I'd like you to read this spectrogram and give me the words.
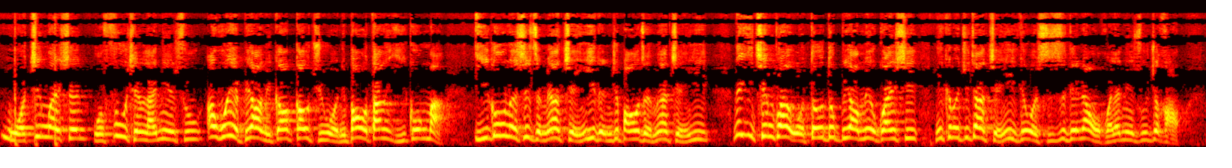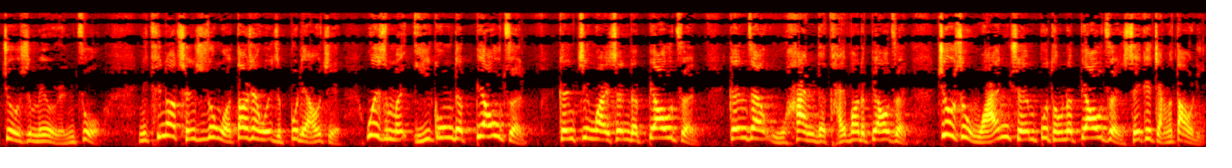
我境外生，我付钱来念书啊，我也不要你高高举我，你把我当移工嘛。移工呢是怎么样简易的？你就把我怎么样简易？那一千块我都都不要，没有关系。你可不可以就这样简易给我十四天，让我回来念书就好？就是没有人做。你听到陈时中，我到现在为止不了解为什么移工的标准跟境外生的标准，跟在武汉的台胞的标准就是完全不同的标准。谁可以讲个道理？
